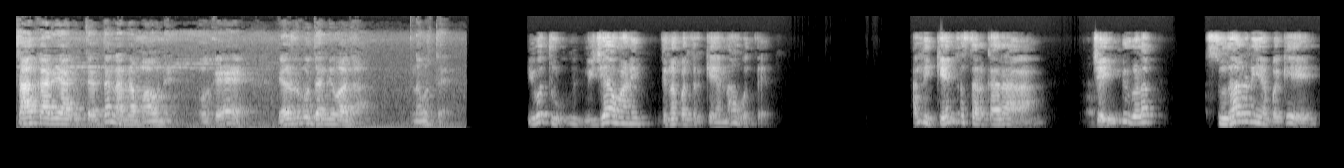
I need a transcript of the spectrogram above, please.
ಸಹಕಾರಿಯಾಗುತ್ತೆ ಅಂತ ನನ್ನ ಭಾವನೆ. ಓಕೆ? ಎಲ್ರಿಗೂ ಧನ್ಯವಾದ. ನಮಸ್ತೆ. ಇವತ್ತು ವಿಜಯವಾಣಿ ದಿನಪತ್ರಿಕೆಯನ್ನ ಓದಿದೆ. ಅಲ್ಲಿ ಕೇಂದ್ರ ಸರ್ಕಾರ ಜೈಲುಗಳ ಸುಧಾರಣೆಯ ಬಗ್ಗೆ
